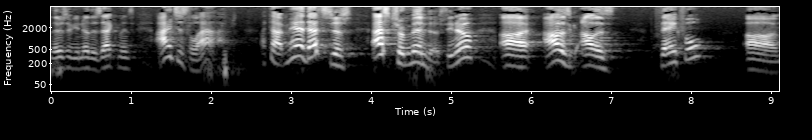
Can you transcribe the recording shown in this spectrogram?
those of you know the Zekmans, I just laughed. I thought, man, that's just, that's tremendous, you know? Uh, I was, I was thankful. Um,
